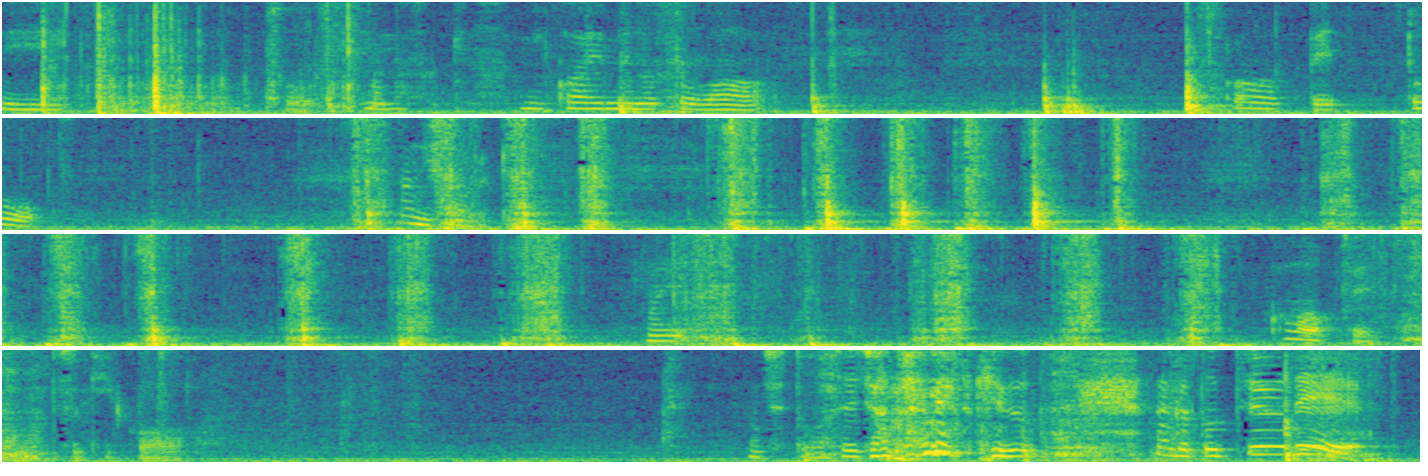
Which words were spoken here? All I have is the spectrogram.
えー、っと何だっけな2回目のとはカーペット何したんだっけ？はい。カーペットの次がちょっと忘れちゃったんですけどなんか途中で「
